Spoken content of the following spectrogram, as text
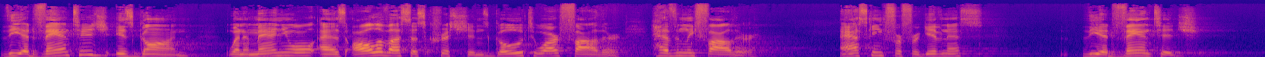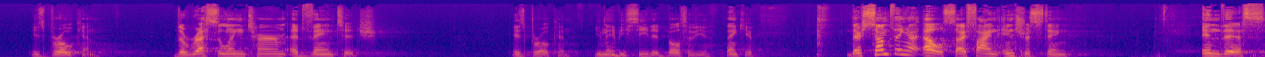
The advantage is gone when Emmanuel, as all of us as Christians, go to our Father, Heavenly Father, asking for forgiveness. The advantage is broken the wrestling term advantage is broken. You may be seated, both of you. Thank you. There's something else I find interesting in this,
